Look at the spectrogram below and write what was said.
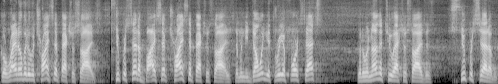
go right over to a tricep exercise. Superset a bicep tricep exercise. Then when you're done with your three or four sets, go to another two exercises, superset them,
